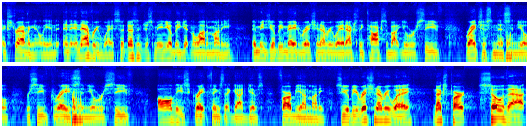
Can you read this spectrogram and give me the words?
extravagantly and in, in, in every way. So it doesn't just mean you'll be getting a lot of money, it means you'll be made rich in every way. It actually talks about you'll receive righteousness and you'll receive grace and you'll receive all these great things that God gives far beyond money. So you'll be rich in every way. Next part, so that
